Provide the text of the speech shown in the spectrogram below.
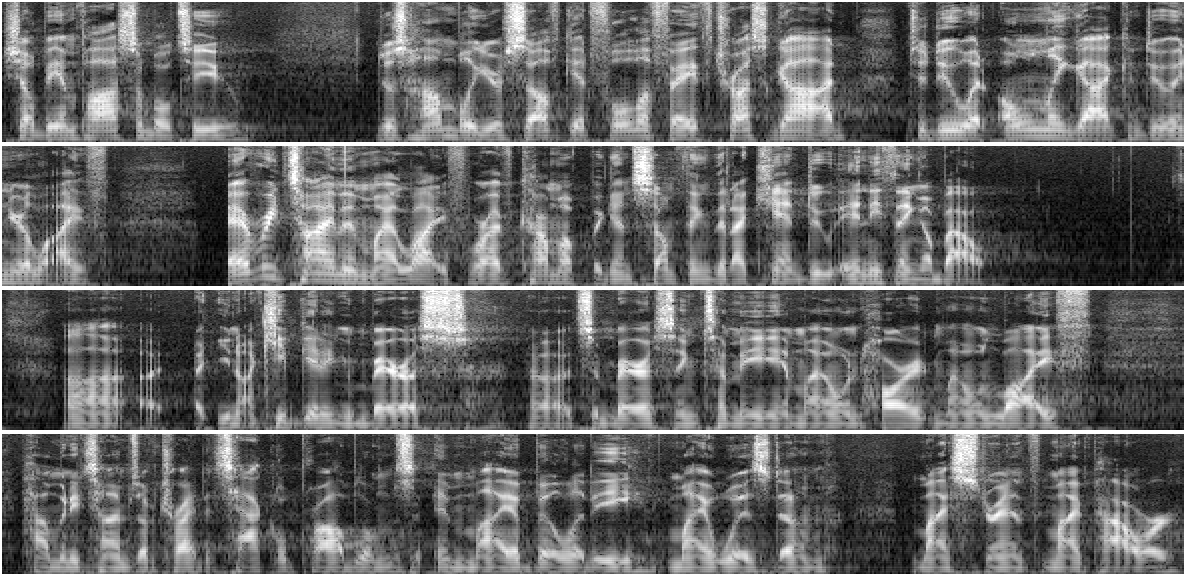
shall be impossible to you. Just humble yourself, get full of faith, trust God to do what only God can do in your life. Every time in my life where I've come up against something that I can't do anything about, uh, you know, I keep getting embarrassed. Uh, it's embarrassing to me in my own heart, in my own life how many times I've tried to tackle problems in my ability, my wisdom, my strength, my power,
